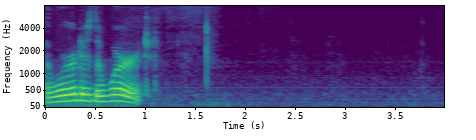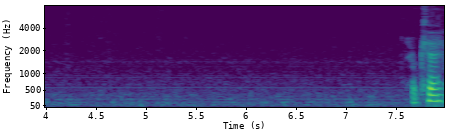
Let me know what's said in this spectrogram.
The word is the word. Okay?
